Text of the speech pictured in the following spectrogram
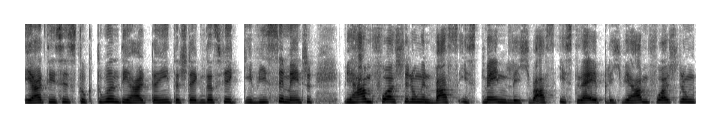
Ja, diese Strukturen, die halt dahinter stecken, dass wir gewisse Menschen, wir haben Vorstellungen, was ist männlich, was ist weiblich, wir haben Vorstellungen,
